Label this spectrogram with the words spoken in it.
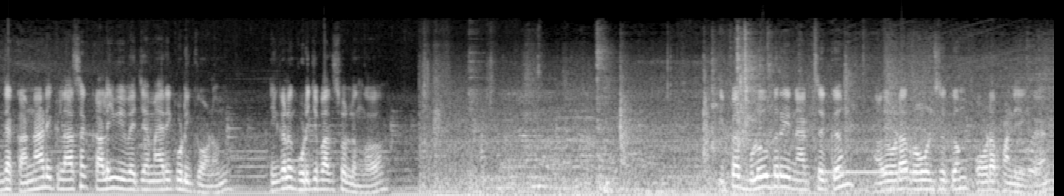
இந்த கண்ணாடி கிளாஸை கழுவி வச்ச மாதிரி குடிக்கணும். நீங்களும் குடிச்சு பார்த்து சொல்லுங்க. இப்போ ப்ளூபெர்ரி நட்ஸுக்கும் அதோட ரோல்ஸுக்கும் ஆர்டர் பண்ணியிருக்கேன்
